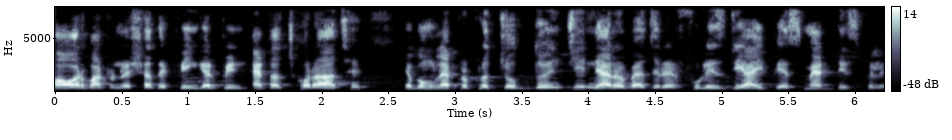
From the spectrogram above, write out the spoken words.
পাওয়ার বাটনের সাথে ফিঙ্গারপ্রিন্ট অ্যাটাচ করা আছে এবং ল্যাপটপটা চোদ্দ ইঞ্চি ন্যারো ব্যাজারের full HD IPS matte display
